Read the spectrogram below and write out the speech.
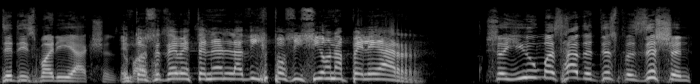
did these mighty actions. Entonces debes tener la disposición a pelear. So you must have the disposition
